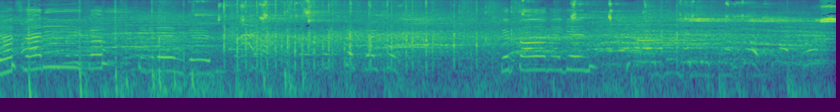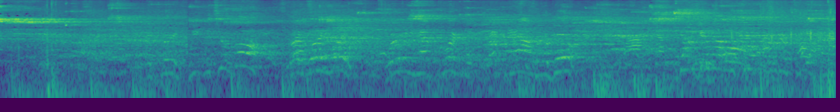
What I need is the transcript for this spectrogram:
Yes, Maddie. Go. Take it in. Good. Good follow, Meghan. It's your ball. Right, right, right. Wherever you have court, but right now, it's our ball. You gotta get it out of the court.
